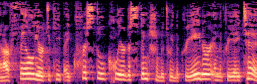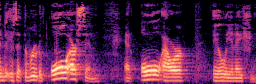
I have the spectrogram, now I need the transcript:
and our failure to keep a crystal clear distinction between the creator and the created is at the root of all our sin and all our alienation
